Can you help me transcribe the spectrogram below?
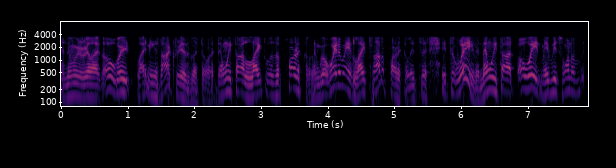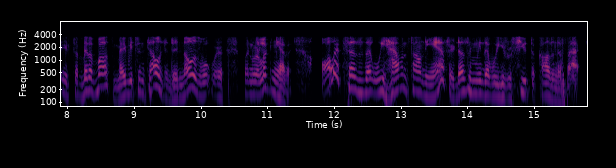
and then we realized, oh wait, lightning is not created by Thor. Then we thought light was a particle, and we go, wait a minute, light's not a particle. It's a it's a wave. And then we thought, oh wait, maybe it's one of it's a bit of both. Maybe it's intelligent. It knows what we're when we're looking at it. All it says is that we haven't found the answer. It doesn't mean that we refute the cause and effect.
